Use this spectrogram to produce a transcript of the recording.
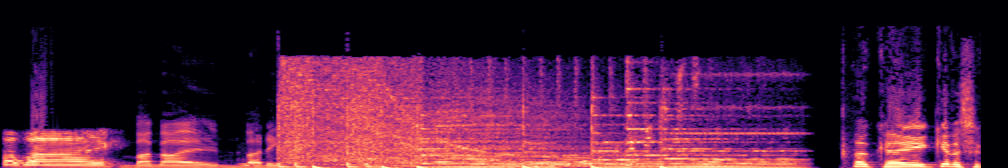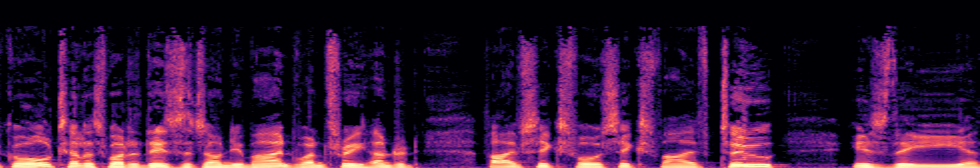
Bye bye. Bye, bye, buddy. Okay, give us a call. Tell us what it is that's on your mind. One 564652 is the uh,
